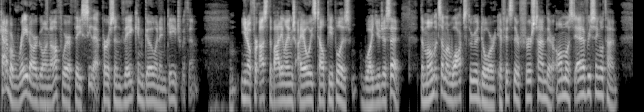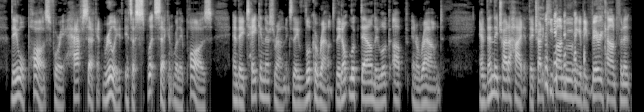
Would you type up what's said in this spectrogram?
kind of a radar going off where if they see that person, they can go and engage with them. You know, for us, the body language I always tell people is what you just said. The moment someone walks through a door, if it's their first time there, almost every single time, they will pause for a half second. Really, it's a split second where they pause and they take in their surroundings. They look around. They don't look down, they look up and around. And then they try to hide it. They try to keep on moving and be very confident.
